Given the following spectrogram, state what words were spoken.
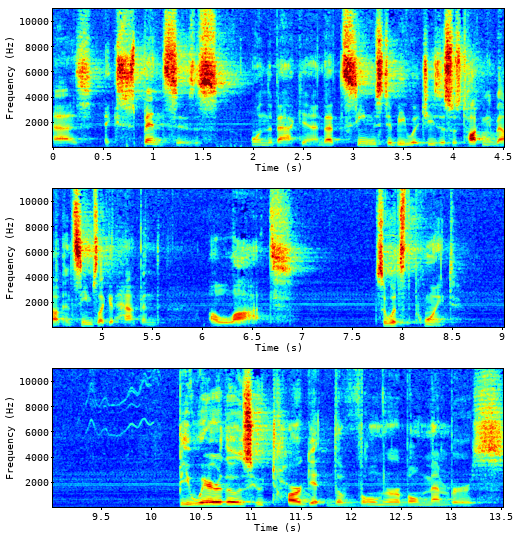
as expenses on the back end. That seems to be what Jesus was talking about, and seems like it happened a lot. So, what's the point? Beware those who target the vulnerable members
